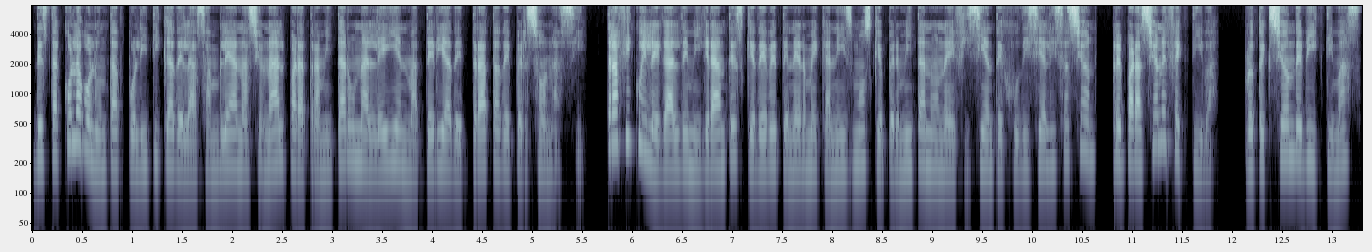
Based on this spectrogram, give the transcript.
destacó la voluntad política de la Asamblea Nacional para tramitar una ley en materia de trata de personas y tráfico ilegal de migrantes que debe tener mecanismos que permitan una eficiente judicialización, reparación efectiva, protección de víctimas,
